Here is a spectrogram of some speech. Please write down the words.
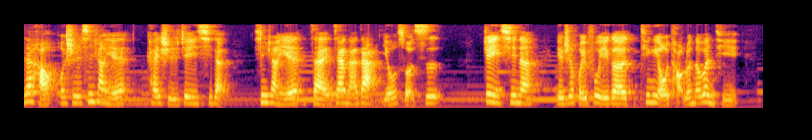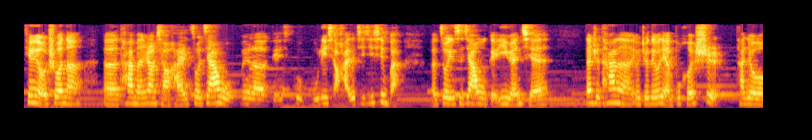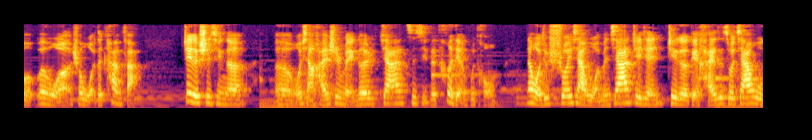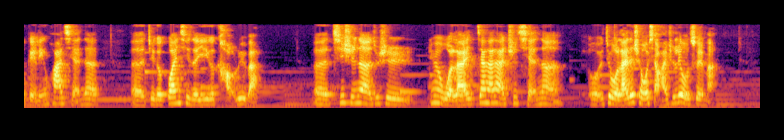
大家好，我是新上爷。开始这一期的新上爷在加拿大有所思。这一期呢，也是回复一个听友讨论的问题。听友说呢，呃，他们让小孩做家务，为了给鼓鼓励小孩的积极性吧，呃，做一次家务给一元钱。但是他呢，又觉得有点不合适，他就问我说我的看法。这个事情呢。呃，我想还是每个家自己的特点不同。那我就说一下我们家这件这个给孩子做家务给零花钱的，呃，这个关系的一个考虑吧。呃，其实呢，就是因为我来加拿大之前呢，我就我来的时候我小孩是六岁嘛。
